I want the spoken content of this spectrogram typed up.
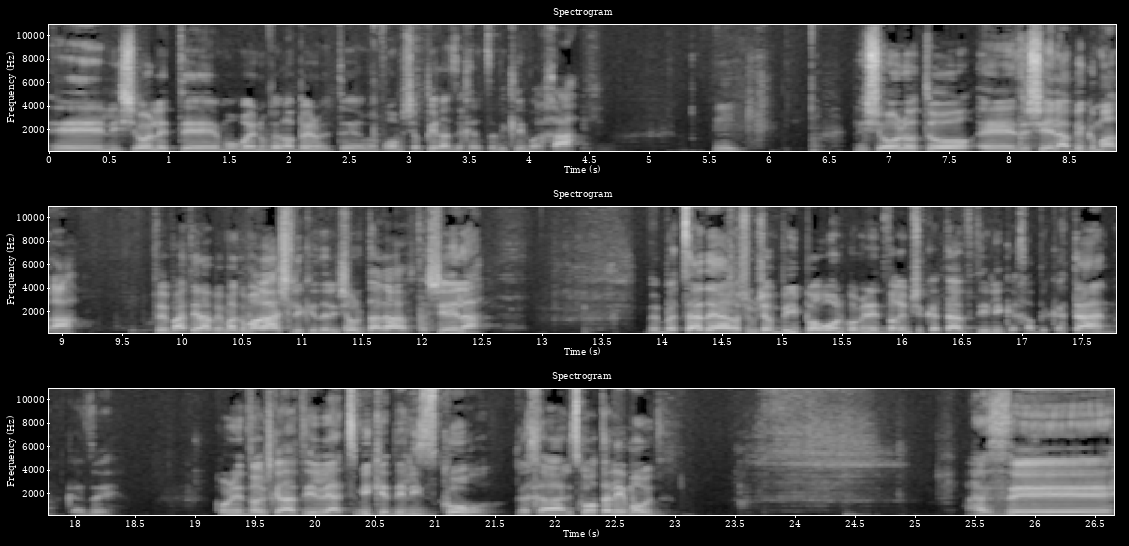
אה, לשאול את אה, מורנו ורבנו, את אברום שפירא, זכר צדיק לברכה, לשאול אותו איזו שאלה בגמרא, ובאתי אליו עם הגמרא שלי כדי לשאול את הרב את השאלה. ובצד היה רשום שם בעיפרון כל מיני דברים שכתבתי לי ככה בקטן, כזה. כל מיני דברים שכתבתי לי לעצמי כדי לזכור, ככה, לזכור את הלימוד. אז uh,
